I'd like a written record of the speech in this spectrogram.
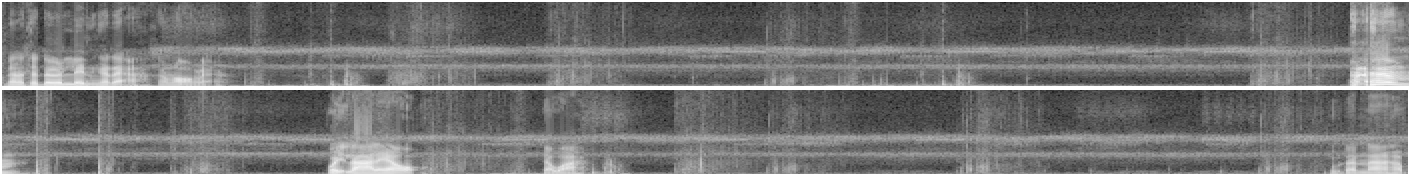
แล้วเราจะเดินเล่นก็ได้อะข้างนอกแหละ เฮ้ยล่าแล้ว แต่วะอยู่ด้านหน้าครับ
